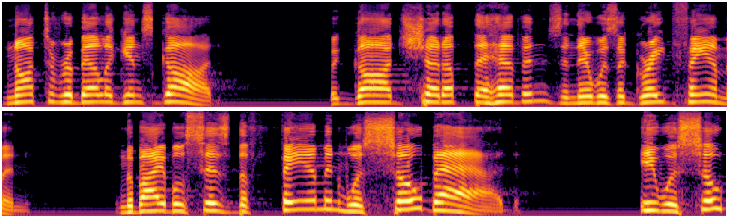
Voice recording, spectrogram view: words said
not to rebel against God. But God shut up the heavens, and there was a great famine. And the Bible says the famine was so bad, it was so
